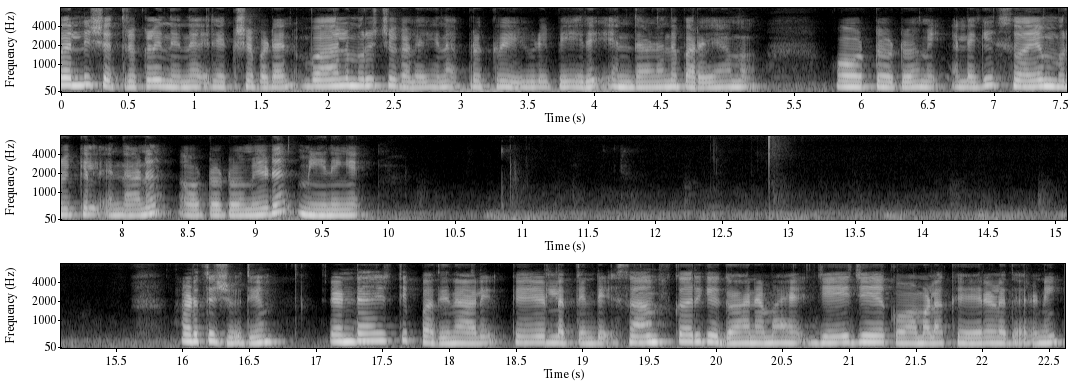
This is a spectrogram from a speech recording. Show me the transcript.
പല്ലി ശത്രുക്കളിൽ നിന്ന് രക്ഷപ്പെടാൻ വാൽമുറിച്ച് കളയുന്ന പ്രക്രിയയുടെ പേര് എന്താണെന്ന് പറയാമോ? ഓട്ടോട്ടോമി അല്ലെങ്കിൽ സ്വയം മുറിക്കൽ എന്നാണ് ഓട്ടോട്ടോമിയുടെ മീനിങ്. അടുത്ത ചോദ്യം. രണ്ടായിരത്തി പതിനാലിൽ കേരളത്തിന്റെ സാംസ്കാരിക ഗാനമായ ജയ ജയ കോമള കേരളധരണി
